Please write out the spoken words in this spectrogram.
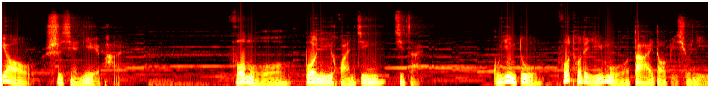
要实现涅槃。佛母波尼环经记载，古印度佛陀的姨母大爱道比丘尼，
